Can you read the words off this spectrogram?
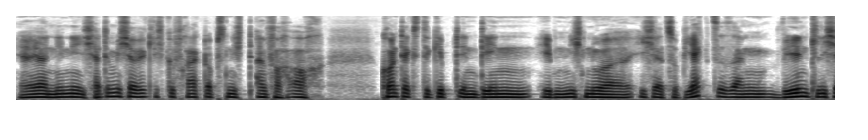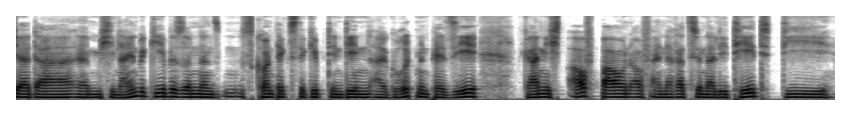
Ja, ja, nee, nee. Ich hatte mich ja wirklich gefragt, ob es nicht einfach auch Kontexte gibt, in denen eben nicht nur ich als Subjekt sozusagen willentlicher da äh, mich hineinbegebe, sondern es Kontexte gibt, in denen Algorithmen per se gar nicht aufbauen auf eine Rationalität, die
